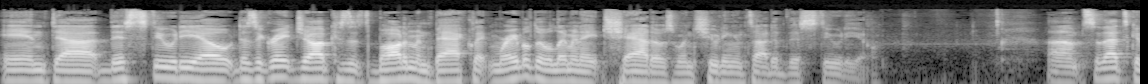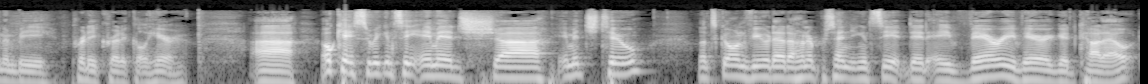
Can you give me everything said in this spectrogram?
And uh, this studio does a great job because it's bottom and backlit, and we're able to eliminate shadows when shooting inside of this studio. Um, so that's going to be pretty critical here. Uh, okay, so we can see image uh, image two. Let's go and view it at 100%. You can see it did a very, very good cutout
